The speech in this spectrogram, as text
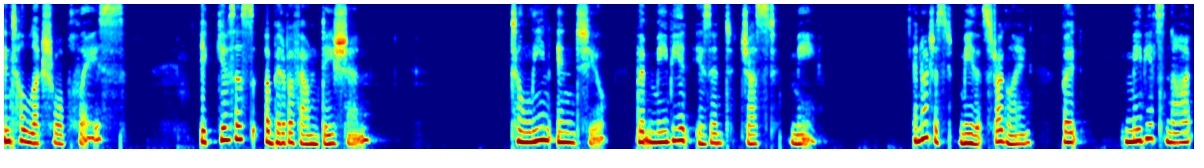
intellectual place, it gives us a bit of a foundation to lean into that maybe it isn't just me. And not just me that's struggling, but maybe it's not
